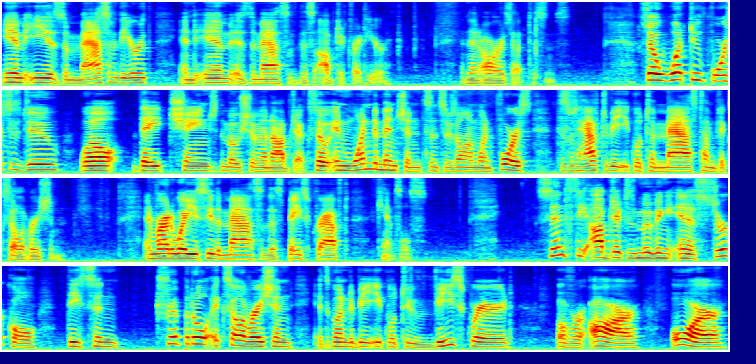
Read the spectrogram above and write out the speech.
ME is the mass of the Earth, and M is the mass of this object right here. And then R is that distance. So what do forces do? Well, they change the motion of an object. So in one dimension, since there's only one force, this would have to be equal to mass times acceleration. And right away you see the mass of the spacecraft cancels. Since the object is moving in a circle, the centripetal acceleration is going to be equal to v squared over r or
